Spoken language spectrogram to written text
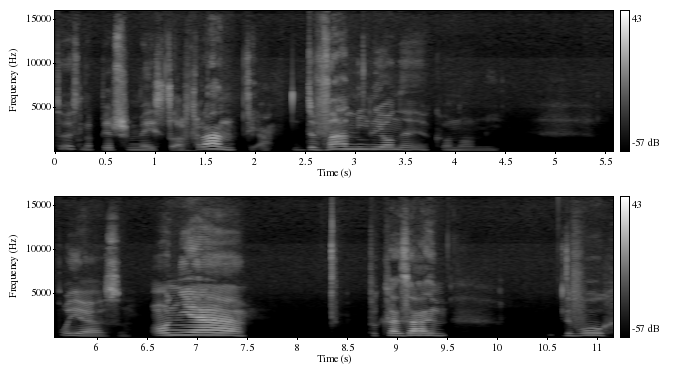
To jest na pierwszym miejscu, a Francja. Dwa miliony ekonomii. O Jezu. O nie! Pokazałem dwóch.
